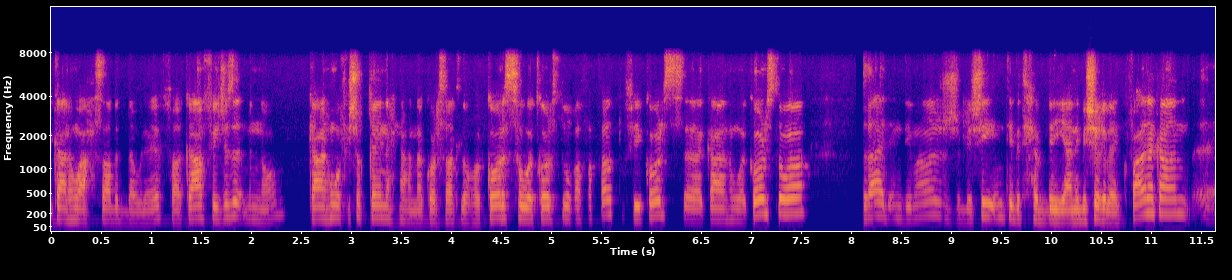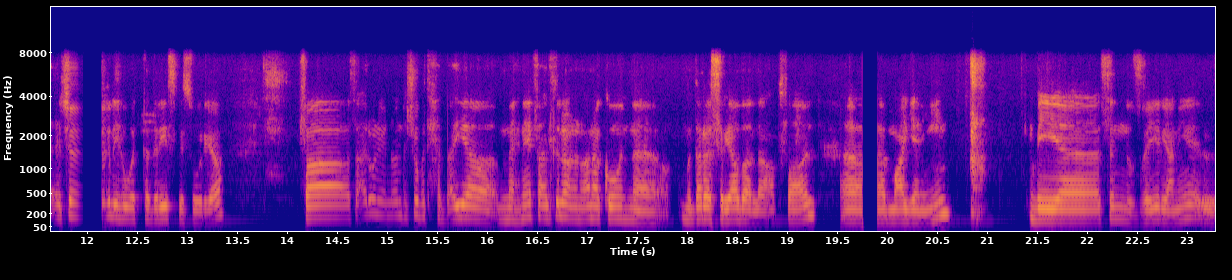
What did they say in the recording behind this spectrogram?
كان هو حساب الدولة. فكان في جزء منه كان هو في شقين نحن عندنا كورسات لغة. كورس هو كورس لغة فقط وفي كورس آه، كان هو كورس لغة زائد اندماج بشيء أنت بتحبيه يعني بشغلك. فأنا كان آه، شغلي هو التدريس بسوريا. فسألوني إنه أنت شو بتحب؟ أي مهنة؟ فقلت لهم إنه أنا أكون مدرس رياضة لأطفال آه، معينين بسن صغير يعني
